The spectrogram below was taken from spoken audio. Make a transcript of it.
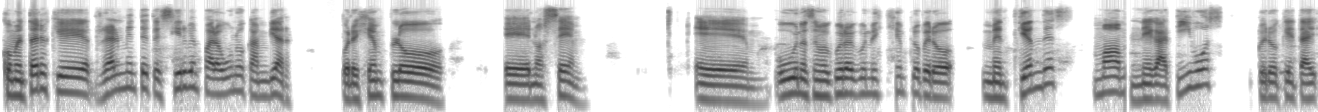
Comentarios que realmente te sirven para uno cambiar. Por ejemplo, eh, no sé, eh, uh, no se me ocurre algún ejemplo, pero ¿me entiendes? Más negativos, pero que te,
